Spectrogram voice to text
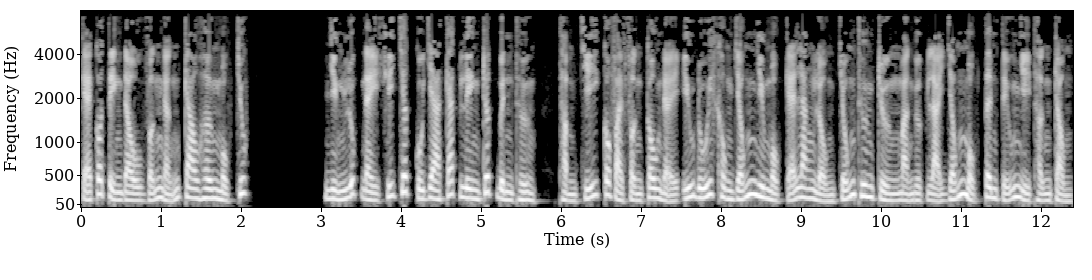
kẻ có tiền đầu vẫn ngẩng cao hơn một chút. Nhưng lúc này khí chất của Gia Cát Liên rất bình thường, thậm chí có vài phần câu nệ yếu đuối không giống như một kẻ lăn lộn trốn thương trường mà ngược lại giống một tên tiểu nhị thận trọng.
